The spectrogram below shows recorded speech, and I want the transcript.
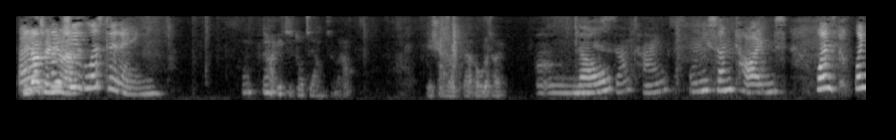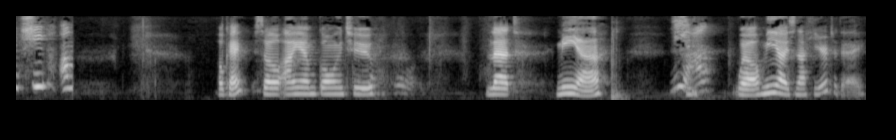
I You don't got think Jamila. she's listening. 他一直都这样子吗？Is she like that all the time? No. Sometimes. Only sometimes. When when she um Okay, so I am going to let Mia. Mia. Well, Mia is not here today,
